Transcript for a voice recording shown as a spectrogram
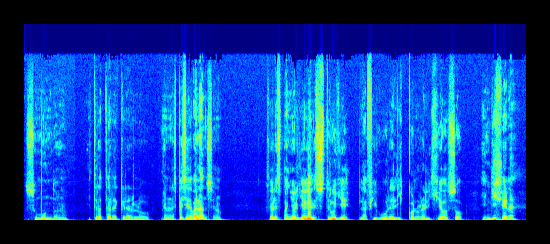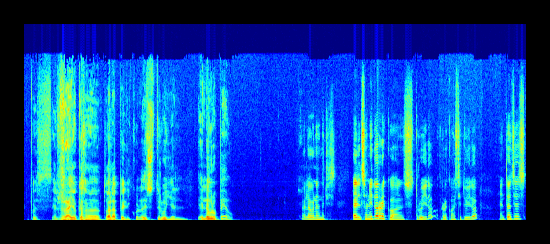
su mundo, ¿no? Y tratar de crearlo en una especie de balance, ¿no? O sea, el español llega y destruye la figura, el icono religioso indígena, pues el rayo que ha toda la película destruye el, el europeo. Hola, buenas noches. El sonido reconstruido, reconstituido, entonces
